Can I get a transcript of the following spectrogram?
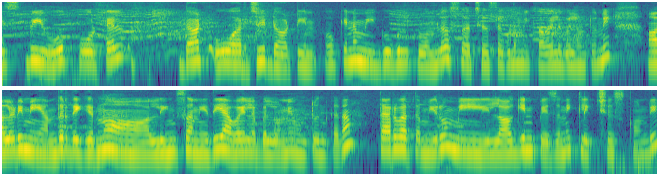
SBO portal dot ORG dot in ఓకేనా? మీ గూగుల్ క్రోమ్లో సెర్చ్ చేస్తే కూడా మీకు అవైలబుల్ ఉంటుంది. ఆల్రెడీ మీ అందరి దగ్గరను లింక్స్ అనేది అవైలబుల్లోనే ఉంటుంది కదా? తర్వాత మీరు మీ లాగిన్ పేజ్ని క్లిక్ చేసుకోండి.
